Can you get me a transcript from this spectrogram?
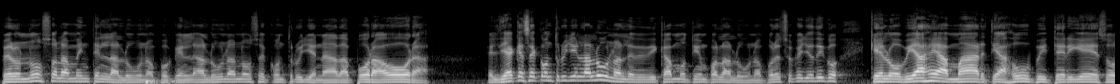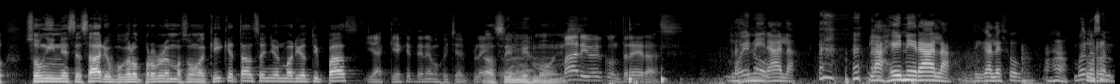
Pero no solamente en la luna, porque en la luna no se construye nada por ahora. El día que se construye en la luna, le dedicamos tiempo a la luna. Por eso que yo digo que los viajes a Marte, a Júpiter y eso son innecesarios, porque los problemas son aquí que están, señor Mariotti Paz. Y aquí es que tenemos que echar play. Así mismo es. Maribel Contreras. La Bueno. generala. La generala. Dígale eso. Ajá, Bueno, se-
